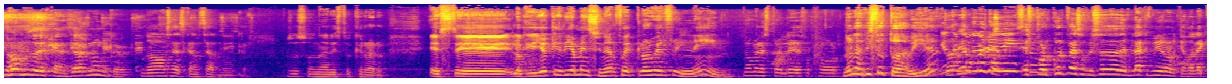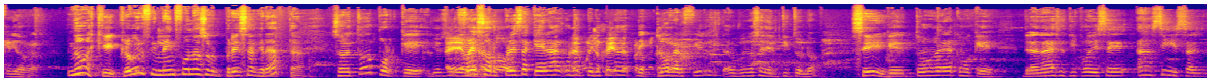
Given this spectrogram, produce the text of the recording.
No vamos a descansar nunca. No vamos a descansar nunca. Puso a sonar esto, qué raro. Este, lo que yo quería mencionar fue Cloverfield Lane. No me lo spoilees, por favor. ¿No la has visto todavía? Yo Todavía tampoco no lo he visto. Es por culpa de su episodio de Black Mirror que no la he querido ver. No, es que Cloverfield Lane fue una sorpresa grata. Sobre todo porque fue sorpresa que era una película de. Cloverfield, al menos en el título. Sí. Que tú era como que de la nada ese tipo dice, ah, sí, sal-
